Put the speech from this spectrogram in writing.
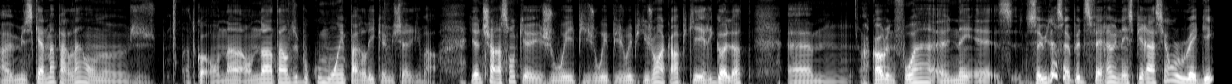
euh, musicalement parlant, on, en tout cas, on a, a entendu beaucoup moins parler que Michel Rivard. Il y a une chanson qui a joué, puis joué, puis joué, puis qui joue encore, puis qui est rigolote. Euh, encore une fois, celui-là, c'est un peu différent, une inspiration reggae.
